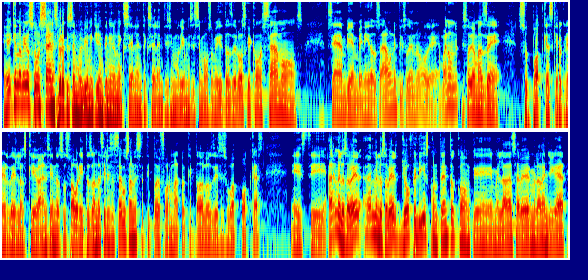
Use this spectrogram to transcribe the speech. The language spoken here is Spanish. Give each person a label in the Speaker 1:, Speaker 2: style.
Speaker 1: Hey, ¿qué onda amigos? ¿Cómo están? Espero que estén muy bien y que hayan tenido un excelente, excelentísimo día, mis estimados amiguitos del bosque. ¿Cómo estamos? Sean bienvenidos a un episodio nuevo de, bueno, un episodio más de su podcast, quiero creer, de los que van siendo sus favoritos. Van si les está gustando este tipo de formato que todos los días se suba podcast. Este, háganmelo saber, háganmelo saber. Yo feliz, contento con que me lo hagan saber, me lo hagan llegar.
